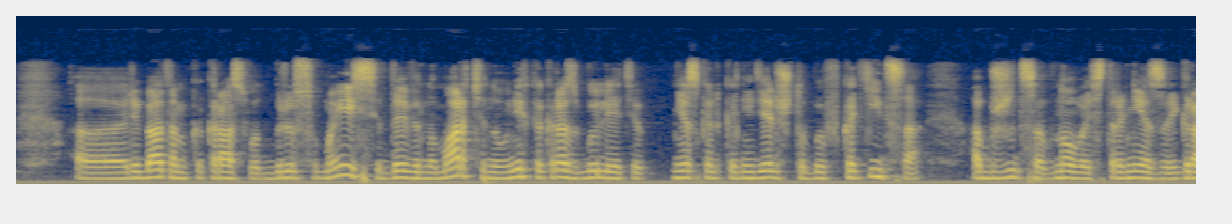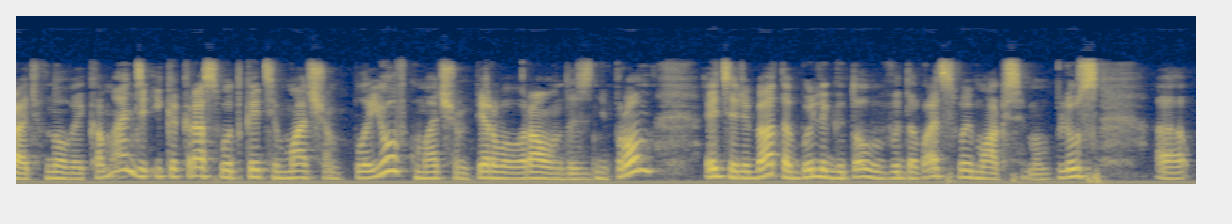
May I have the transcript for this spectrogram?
Э, ребятам как раз вот Брюсу Мейси, Дэвину Мартину, у них как раз были эти несколько недель, чтобы вкатиться обжиться в новой стране, заиграть в новой команде. И как раз вот к этим матчам плей-офф, к матчам первого раунда с Днепром, эти ребята были готовы выдавать свой максимум. Плюс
